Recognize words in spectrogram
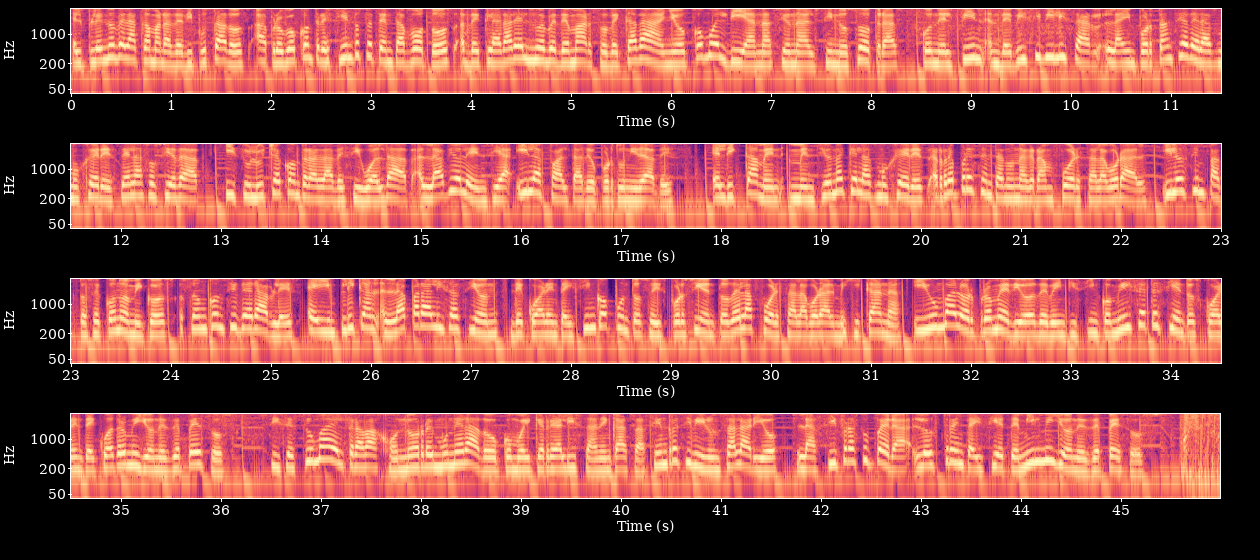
El Pleno de la Cámara de Diputados aprobó con 370 votos declarar el 9 de marzo de cada año como el Día Nacional Sin Nosotras, con el fin de visibilizar la importancia de las mujeres en la sociedad y su lucha contra la desigualdad, la violencia y la falta de oportunidades. El dictamen menciona que las mujeres representan una gran fuerza laboral y los impactos económicos son considerables e implican la paralización de 45.6% de la fuerza laboral mexicana y un valor promedio de 25.744 millones de pesos. Si se suma el trabajo no remunerado como el que realizan en casa sin recibir un salario, la cifra supera los 37 mil millones de pesos.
